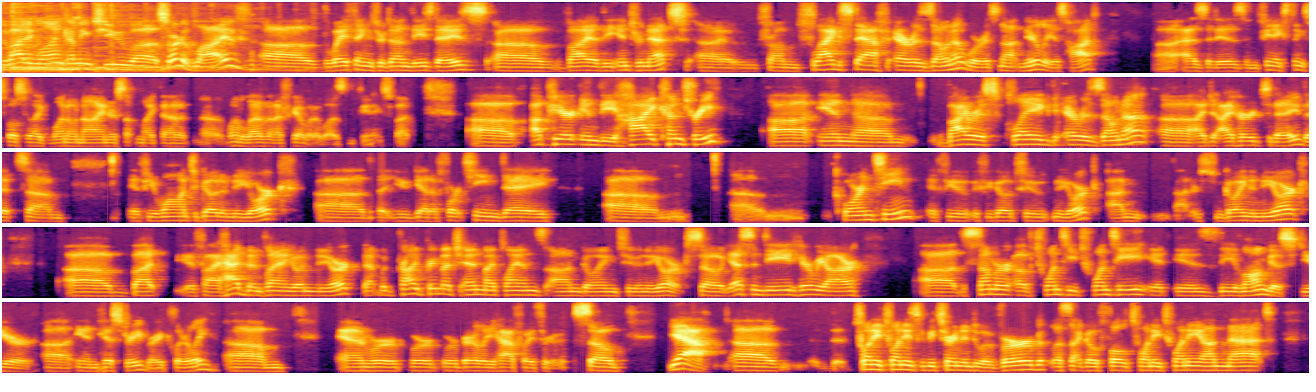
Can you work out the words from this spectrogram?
Dividing Line, coming to you uh, sort of live, uh, the way things are done these days, uh, via the internet uh, from Flagstaff, Arizona, where it's not nearly as hot uh, as it is in Phoenix. It's supposed to be like 109 or something like that, uh, 111. I forget what it was in Phoenix. But up here in the high country, in um, virus plagued Arizona, I, I, heard today that. Um, if you want to go to New York, uh, that you get a 14 day um, um, quarantine if you if you go to New York. I'm not interested in going to New York, uh, but if I had been planning on going to New York, that would probably pretty much end my plans on going to New York. So yes, indeed, here we are. Uh, the summer of 2020. It is the longest year uh, in history, very clearly. Um, and we're we're we're barely halfway through. So, yeah, uh, 2020 is going to be turned into a verb. Let's not go full 2020 on that.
